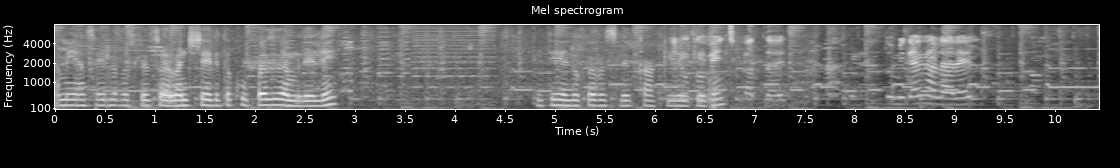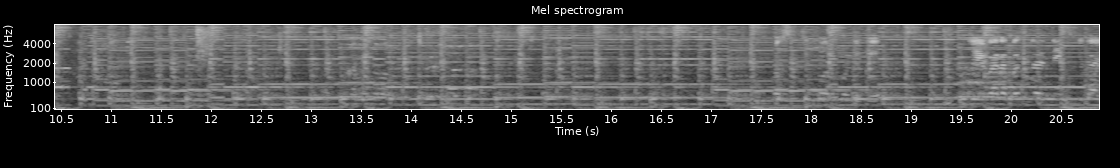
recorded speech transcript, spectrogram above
आम्ही या साईडला बसलो. सर्वांचे चेहरे तर खूपच जमलेले. इथे हे लोक बसलेत काकी वगैरे. तुम्ही काय खाणार आहे जेवायला बसल्या नेमकी काय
